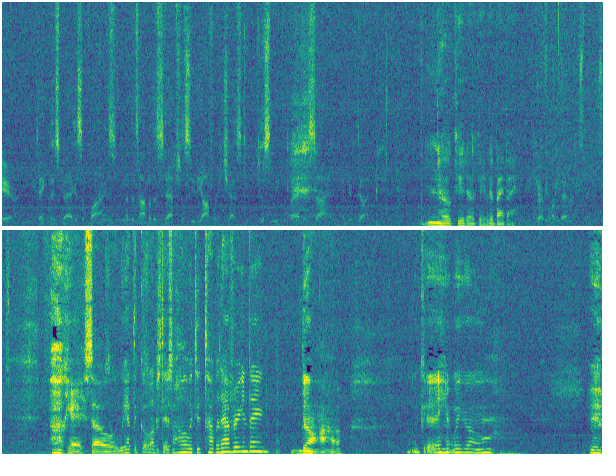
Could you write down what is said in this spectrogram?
Here, take this bag of supplies. At the top of the steps, you'll see the offering chest. Just leave the bag inside, and you're done. Okay, okay. Bye bye. Be careful up there. Okay, so we have to go upstairs all the way to the top of that friggin' thing? Duh. Okay, here we go. Yeah,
